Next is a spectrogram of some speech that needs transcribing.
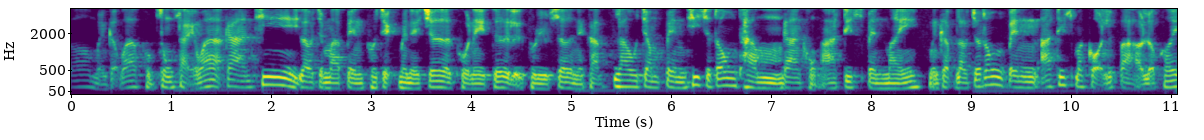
ก็เหมือนกับว่าผมสงสัยว่าการที่เราจะมาเป็น Project Manager Coordinator หรือ Producer เนะครับ เราจำเป็นที่จะต้องทำงานของ Artist เป็นไหม เหมือนกับเราจะต้องเป็น Artist มาก่อนหรือเปล่า แล้วค่อย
